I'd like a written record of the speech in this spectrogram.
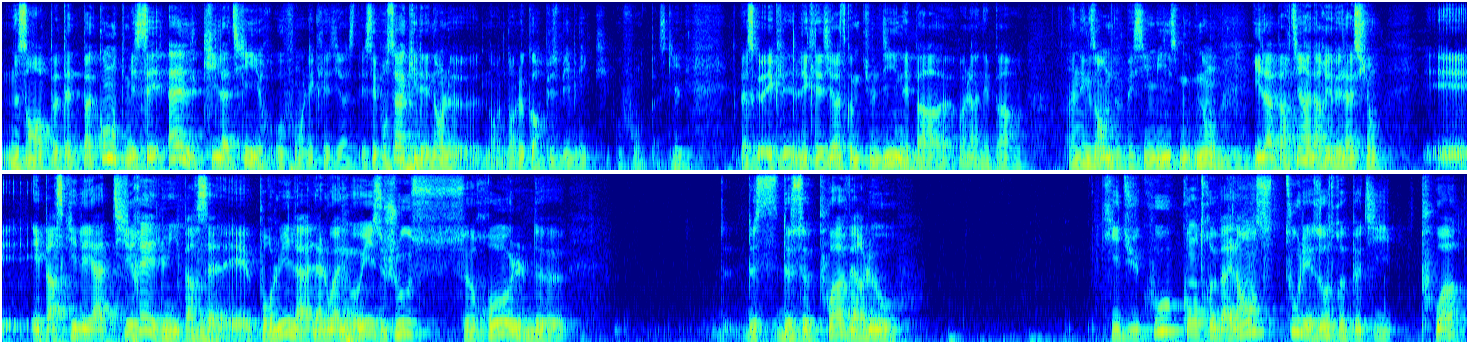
ne s'en rend peut-être pas compte, mais c'est elle qui l'attire, au fond, l'Ecclésiaste. Et c'est pour ça qu'il est dans le, dans, dans le corpus biblique, au fond. Parce, que l'Ecclésiaste, comme tu le dis, n'est pas, euh, voilà, n'est pas un exemple de pessimisme. Non, il appartient à la révélation. Et, et parce qu'il est attiré, lui, par sa- pour lui, la, la loi de Moïse joue ce rôle de, de, de- de ce poids vers le haut, qui du coup contrebalance tous les autres petits poids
